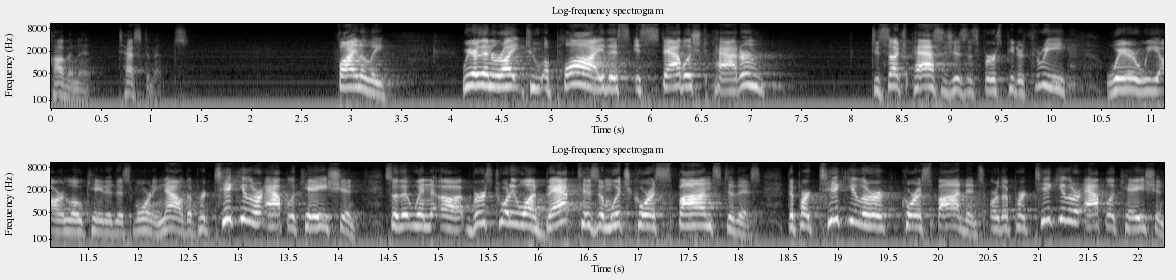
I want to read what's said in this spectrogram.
Covenant Testaments. Finally, we are then right to apply this established pattern to such passages as 1 Peter 3 where we are located this morning. Now, the particular application, so that when uh, verse 21, baptism, which corresponds to this, the particular correspondence or the particular application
